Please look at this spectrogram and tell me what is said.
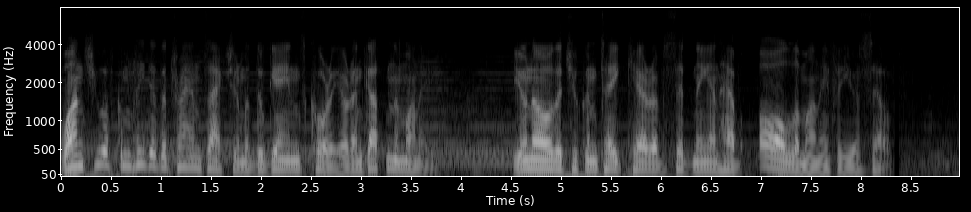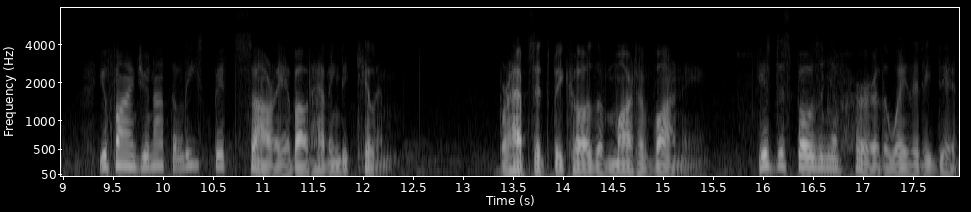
Once you have completed the transaction with Dugain's courier and gotten the money, you know that you can take care of Sidney and have all the money for yourself. You find you're not the least bit sorry about having to kill him. Perhaps it's because of Marta Varney, his disposing of her the way that he did.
